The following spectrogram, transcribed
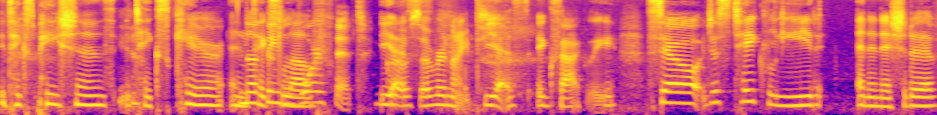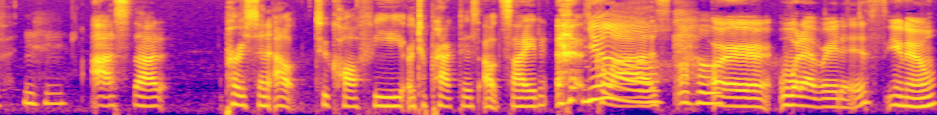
It takes patience. It takes care, and it takes love. worth it Yes. grows overnight. Yes, exactly. So just take lead and initiative. Mm-hmm. Ask that person out to coffee or to practice outside Yeah, class uh-huh. or whatever it is, you know,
